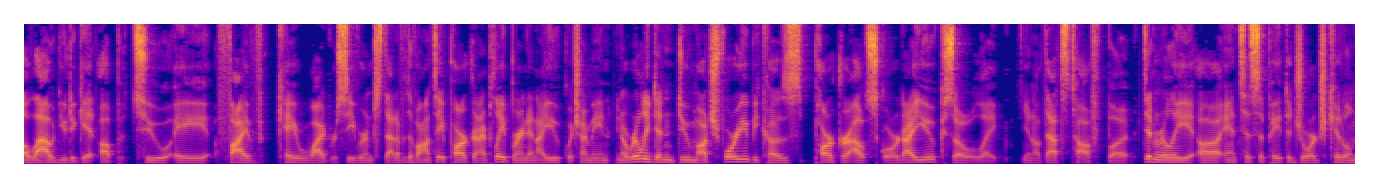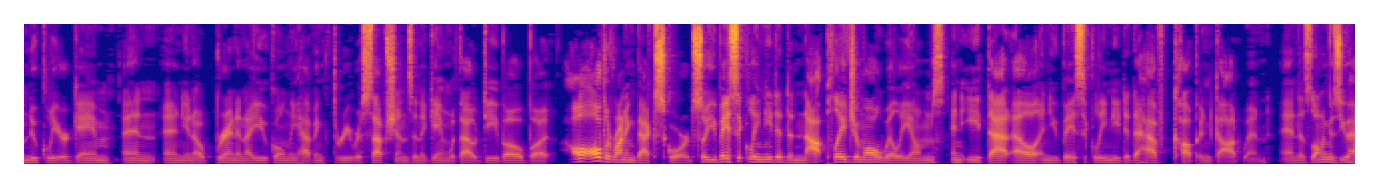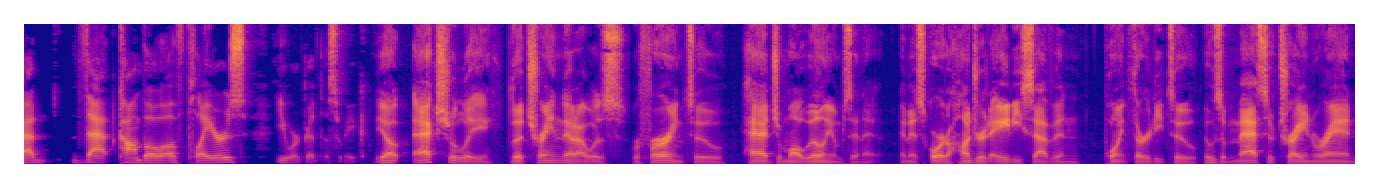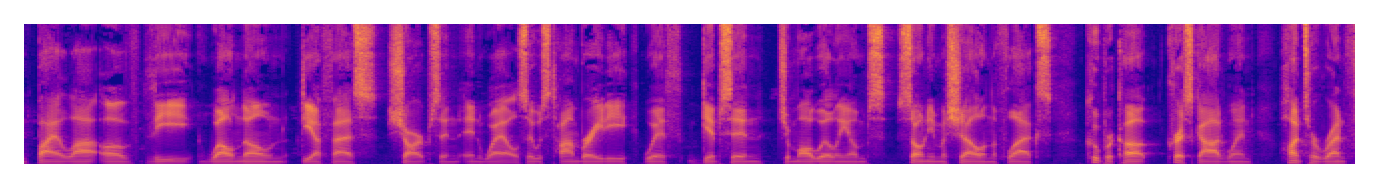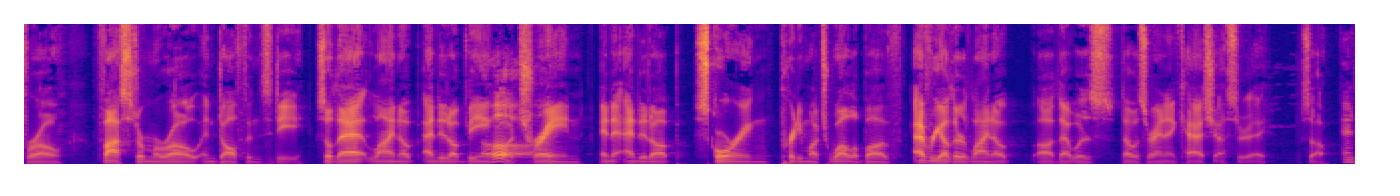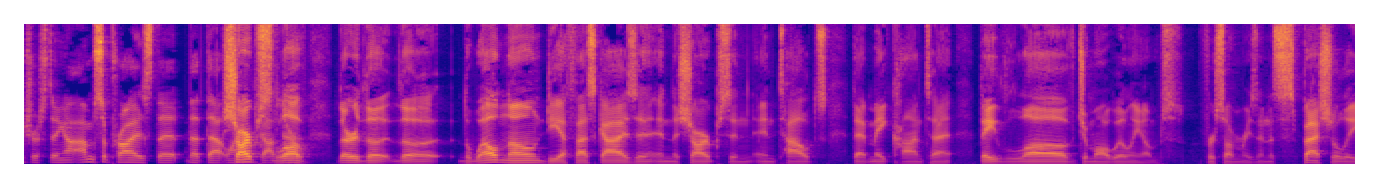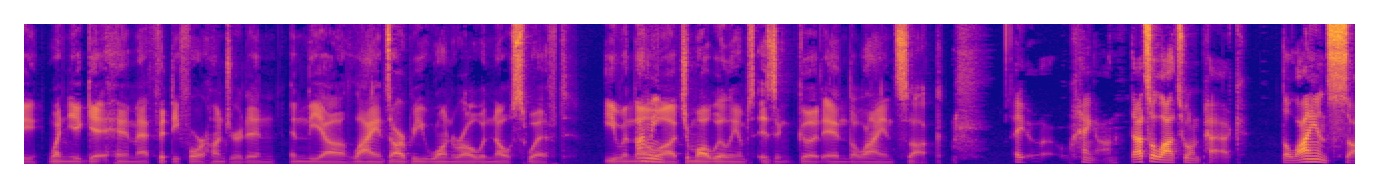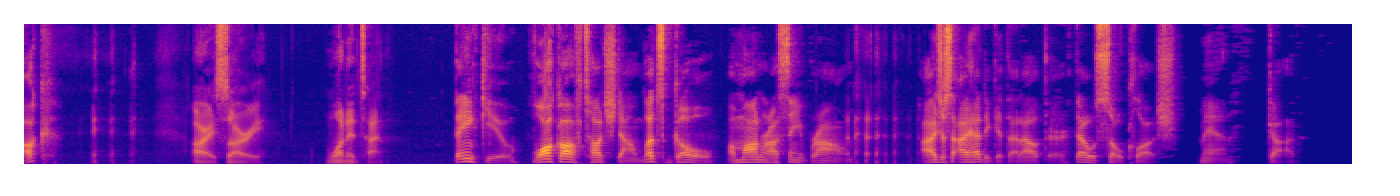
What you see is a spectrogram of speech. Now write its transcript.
allowed you to get up to a 5K wide receiver instead of DeVante Parker. And I played Brandon Aiyuk, which I mean, you know, really didn't do much for you because Parker outscored Aiyuk. So, like, you know, that's tough, but didn't really uh, anticipate the George Kittle nuclear game and, and, you know, Brandon Aiyuk only having three receptions in a game without Deebo, but all, all the running backs scored. So you basically needed to not play Jamaal Williams and eat that L, and you basically needed to have Kupp and Godwin. And as long as you had that combo of players, you were good this week. Yep. Actually, the train that I was referring to had Jamaal Williams in it, and it scored 187.32. It was a massive train ran by a lot of the well known DFS sharps in, in Wales. It was Tom Brady with Gibson, Jamaal Williams, Sony Michel in the flex, Cooper Kupp, Chris Godwin, Hunter Renfrow, Foster Moreau and Dolphins D. So that lineup ended up being Oh. a train and it ended up scoring pretty much well above every other lineup uh, that was that was ran in cash yesterday. So Interesting. I'm surprised that that that sharps love they're the the the well known DFS guys and, and the sharps and, and touts that make content. They love Jamaal Williams for some reason, especially when you get him at 5400 in in the uh, Lions RB one row with no Swift. Even though I mean- uh, Jamaal Williams isn't good and the Lions suck. Uh, hang on. That's a lot to unpack. The Lions suck. All right, sorry. One in ten. Thank you. Walk off touchdown. Let's go. Amon-Ra St. Brown. I just I had to get that out there. That was so clutch. Man, God.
